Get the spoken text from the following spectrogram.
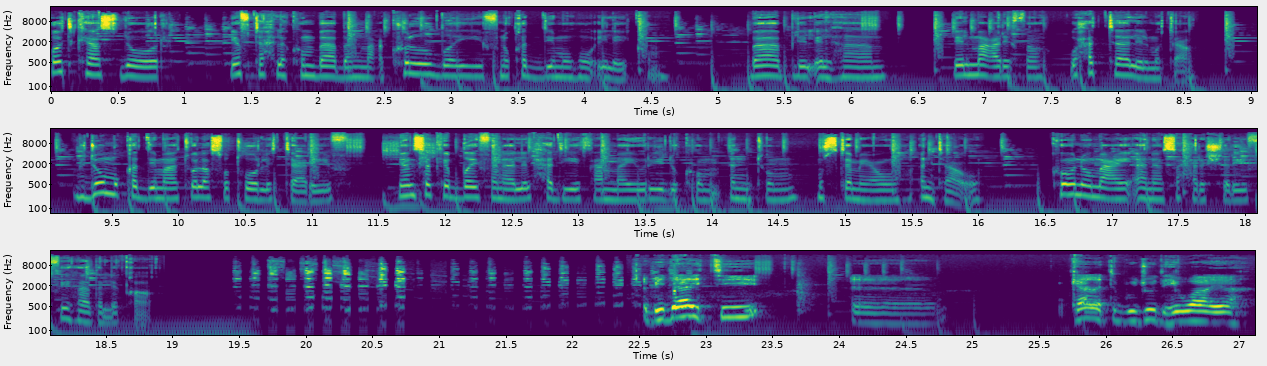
بودكاست دور يفتح لكم بابا مع كل ضيف نقدمه إليكم. باب للإلهام للمعرفة وحتى للمتعة. بدون مقدمات ولا سطور للتعريف ينسكب ضيفنا للحديث عما يريدكم أنتم مستمعوه أن تعوا كونوا معي أنا سحر الشريف في هذا اللقاء. بدايتي آه، كانت بوجود هواية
